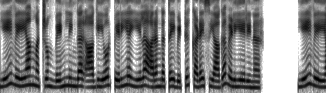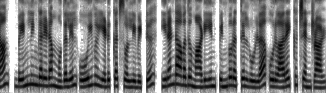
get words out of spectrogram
ஏ. வேயாங் மற்றும் பெங்லிங்கர் ஆகியோர் பெரிய ஈல அரங்கத்தை விட்டு கடைசியாக வெளியேறினர். ஏ. வேயாங் பெங்லிங்கரிடம் முதலில் ஓய்வு எடுக்கச் சொல்லிவிட்டு இரண்டாவது மாடியின் பின்புறத்தில் உள்ள ஒரு அறைக்குச் சென்றாள்.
